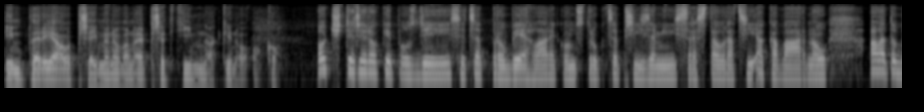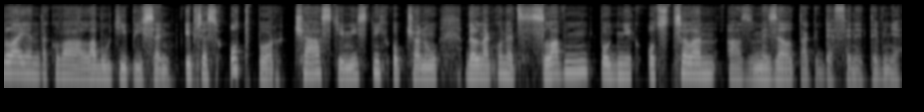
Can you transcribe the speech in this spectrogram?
Imperial, přejmenované předtím na kino Oko. O čtyři roky později sice proběhla rekonstrukce přízemí s restaurací a kavárnou, ale to byla jen taková labutí píseň. I přes odpor části místních občanů byl nakonec slavný podnik odstřelen a zmizel tak definitivně.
